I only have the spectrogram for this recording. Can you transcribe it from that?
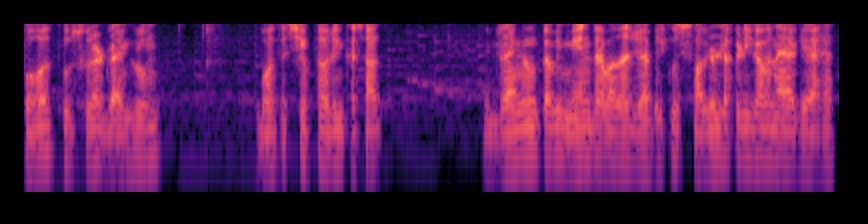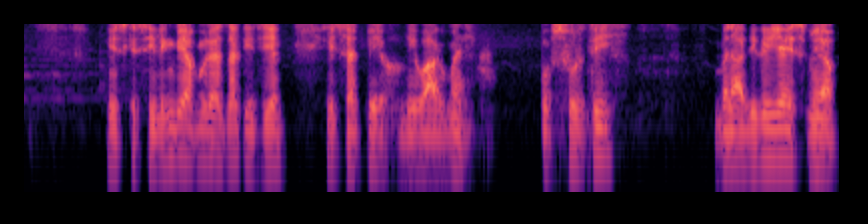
बहुत खूबसूरत ड्राइंग रूम बहुत अच्छी फ्लोरिंग के साथ। ड्राइंग रूम का भी मेन दरवाज़ा जो है बिल्कुल सॉलिड लकड़ी का बनाया गया है। इसकी सीलिंग भी आप मुलाजा कीजिए। इस साइड पे दीवार में खूबसूरती बना दी गई है। इसमें आप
